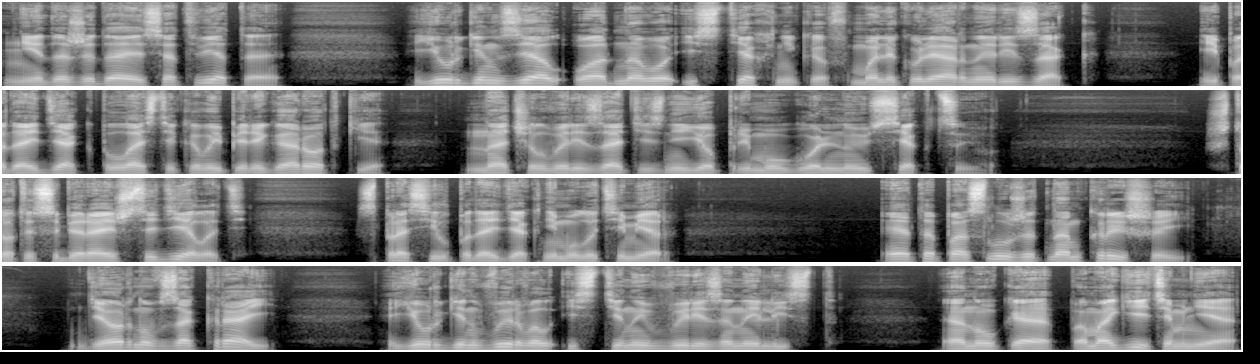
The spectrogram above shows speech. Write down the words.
Не дожидаясь ответа, Юрген взял у одного из техников молекулярный резак и, подойдя к пластиковой перегородке, начал вырезать из нее прямоугольную секцию. «Что ты собираешься делать?» — спросил, подойдя к нему Латимер. «Это послужит нам крышей». Дернув за край, Юрген вырвал из стены вырезанный лист. «А ну-ка, помогите мне!»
